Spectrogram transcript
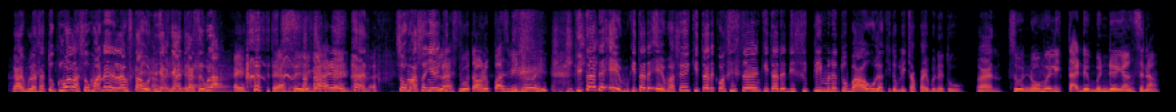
Kan, bulan satu keluar lah. So mana dalam setahun? Jangan, jangan terasa pula. Eh, terasa juga ni. Kan? So maksudnya Last 2 tahun lepas video ni. kita ada aim. Kita ada aim. Maksudnya kita ada konsisten, kita ada disiplin benda tu, barulah kita boleh capai benda tu. Kan? So normally tak ada benda yang senang.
